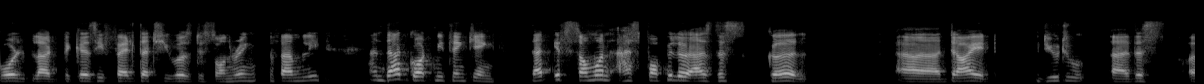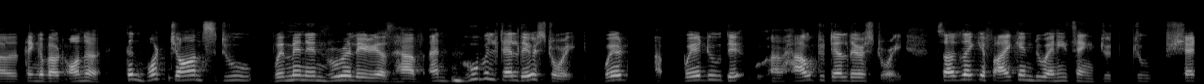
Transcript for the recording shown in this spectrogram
cold blood because he felt that she was dishonoring the family. And that got me thinking that if someone as popular as this girl died due to uh, this uh, thing about honor, then what chance do women in rural areas have, and mm. who will tell their story? Where uh, where do they uh, how to tell their story so i was like if i can do anything to to shed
